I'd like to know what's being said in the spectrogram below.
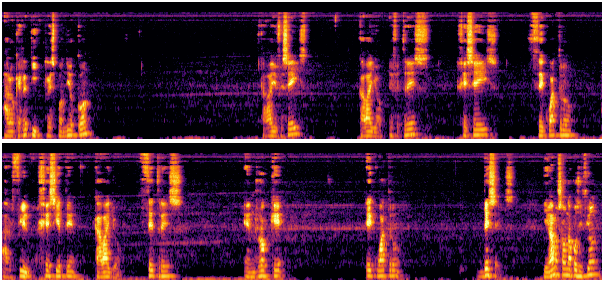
a lo que Reti respondió con caballo F6, caballo F3, G6, C4, alfil G7, caballo C3, enroque E4, D6. Llegamos a una posición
